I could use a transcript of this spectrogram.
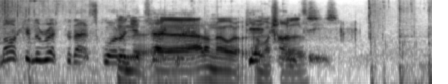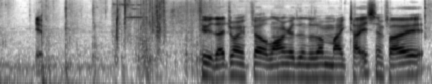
Marking the rest of that squad on your Uh, tag. I don't know what, how much it hunting. was. Dude, that joint felt longer than the Mike Tyson fight.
